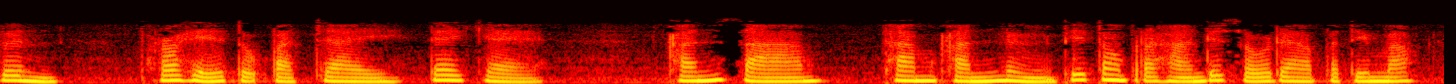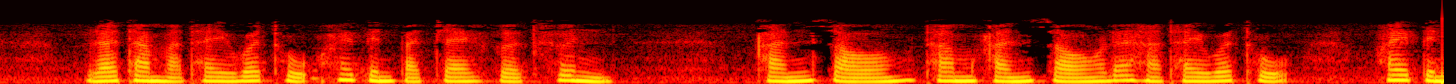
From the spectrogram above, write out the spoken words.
ขึ้น เพราะเหตุปัจจัยได้แก่ ขันสามทำขันหนึ่งที่ต้องประหารด้วยโสดาปฏิมักและทำหทัยวัตถุให้เป็นปัจจัยเกิดขึ้น ขันสองทำขันสองและหทัยวัตถุให้เป็น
